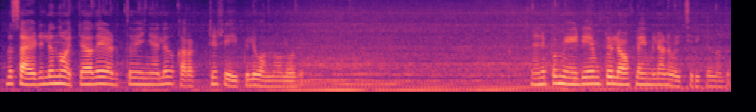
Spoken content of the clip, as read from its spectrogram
ഇവിടെ സൈഡിലൊന്നും ഒറ്റാതെ എടുത്തു കഴിഞ്ഞാൽ കറക്റ്റ് ഷേപ്പിൽ വന്നോളൂ അത്. ഞാനിപ്പോൾ മീഡിയം ടു ലോ ഫ്ലെയിമിലാണ് വെച്ചിരിക്കുന്നത്.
